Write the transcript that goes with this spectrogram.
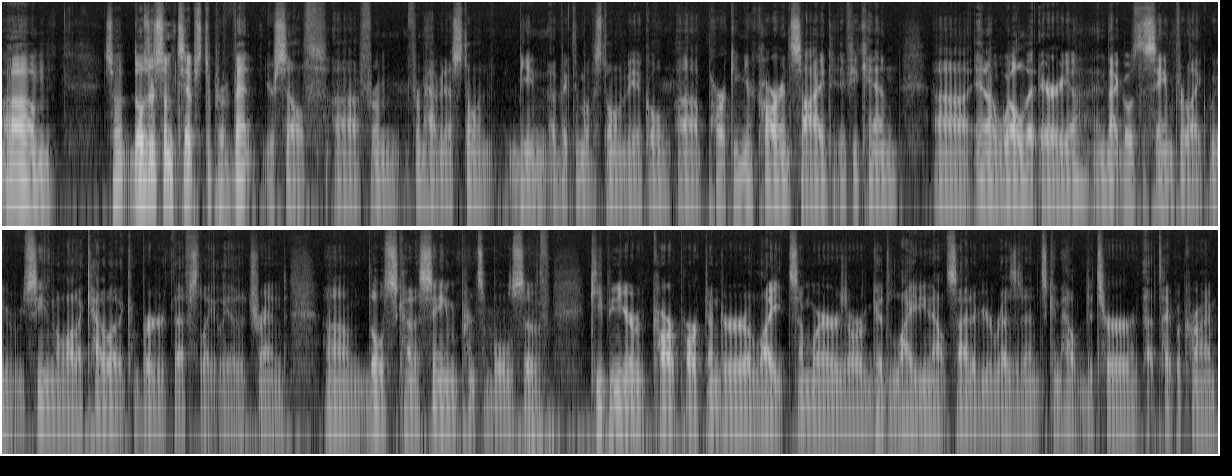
Um, so those are some tips to prevent yourself uh, from from having a stolen, being a victim of a stolen vehicle. Uh, parking your car inside if you can uh, in a well lit area, and that goes the same for like we've seen a lot of catalytic converter thefts lately as a trend. Um, those kind of same principles of keeping your car parked under a light somewheres or good lighting outside of your residence can help deter that type of crime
